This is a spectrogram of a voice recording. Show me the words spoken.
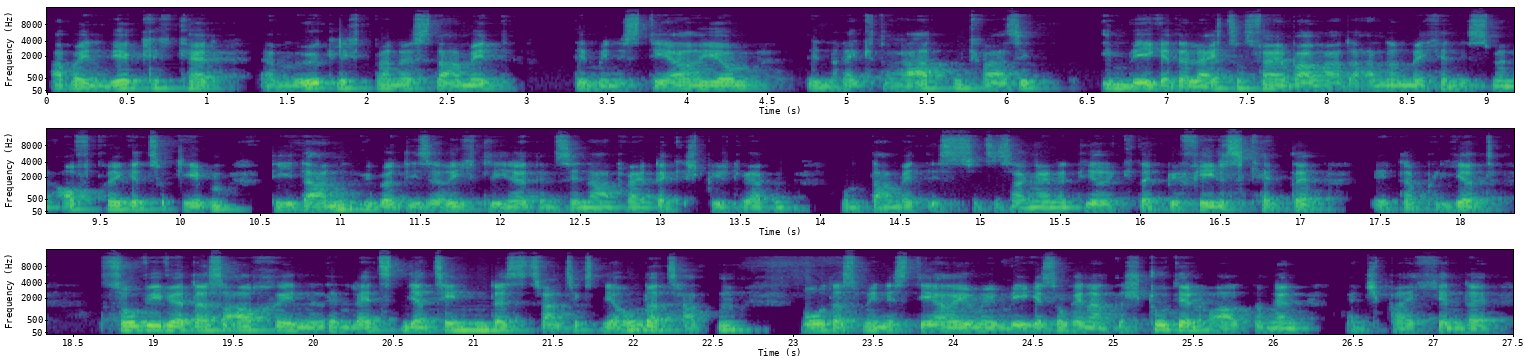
aber in Wirklichkeit ermöglicht man es damit, dem Ministerium, den Rektoraten quasi im Wege der Leistungsvereinbarung oder anderen Mechanismen Aufträge zu geben, die dann über diese Richtlinie dem Senat weitergespielt werden. Und damit ist sozusagen eine direkte Befehlskette etabliert, so wie wir das auch in den letzten Jahrzehnten des 20. Jahrhunderts hatten, wo das Ministerium im Wege sogenannter Studienordnungen entsprechende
